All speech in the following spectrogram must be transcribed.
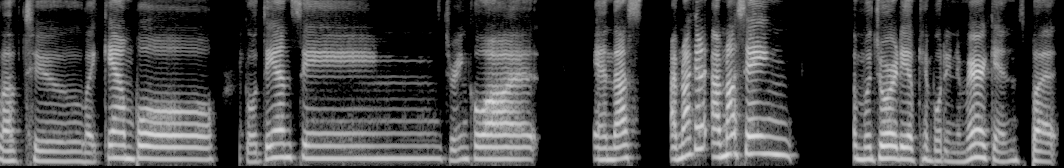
love to like gamble go dancing, drink a lot. And that's I'm not gonna I'm not saying a majority of Cambodian Americans, but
